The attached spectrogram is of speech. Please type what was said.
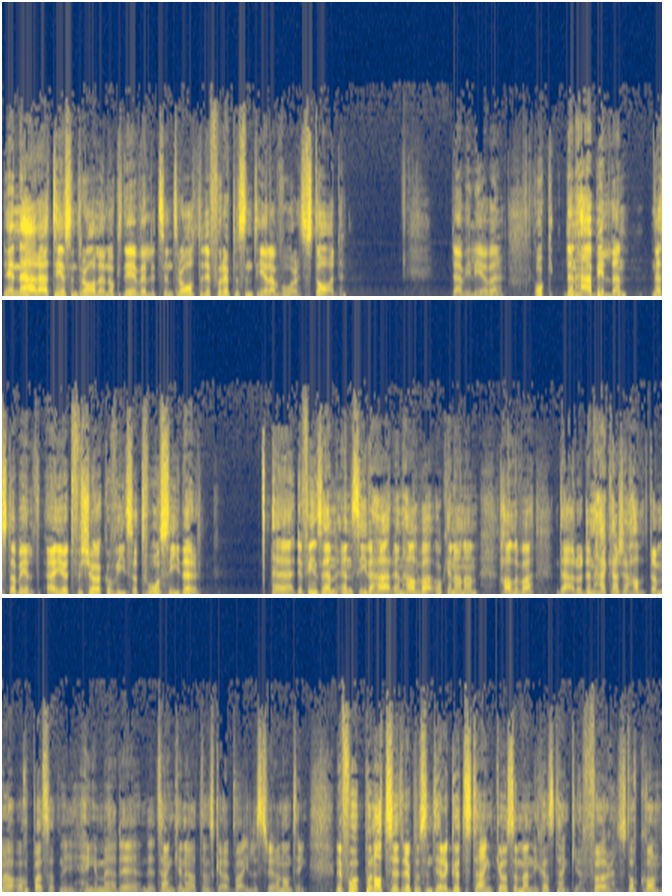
det är nära T-centralen och det är väldigt centralt och det får representera vår stad. Där vi lever. Och den här bilden, nästa bild, är ju ett försök att visa två sidor eh, det finns en, en sida här, en halva, och en annan halva där. Och den här kanske haltar, men jag hoppas att ni hänger med. Det, det, tanken är att den ska bara illustrera någonting. Det får på något sätt representera Guds tanke och som människas tanke för Stockholm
